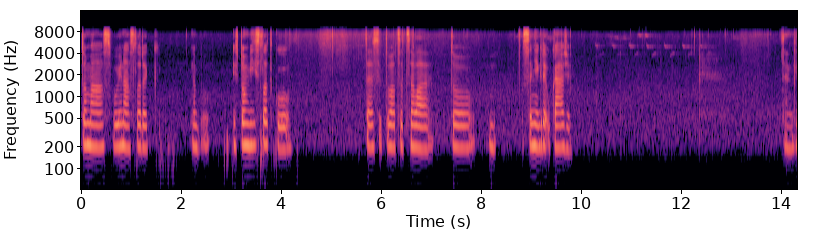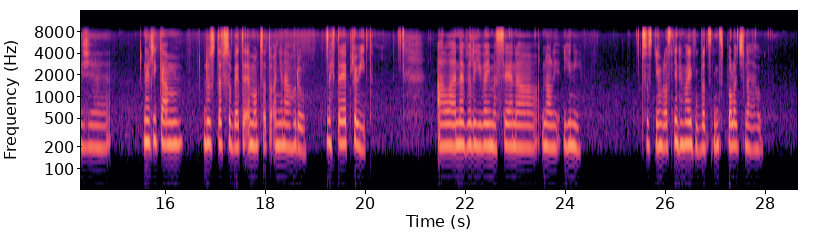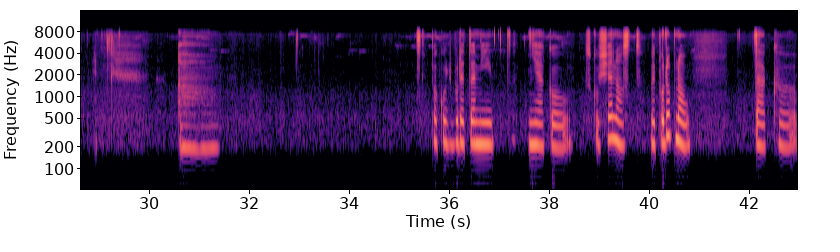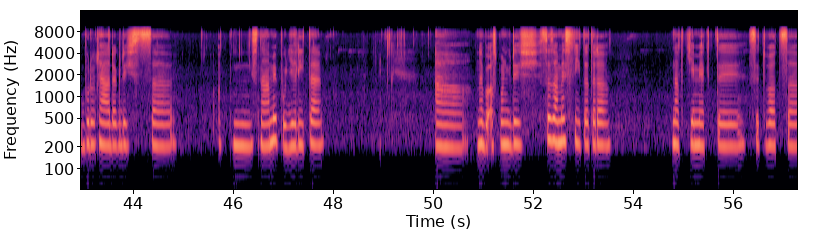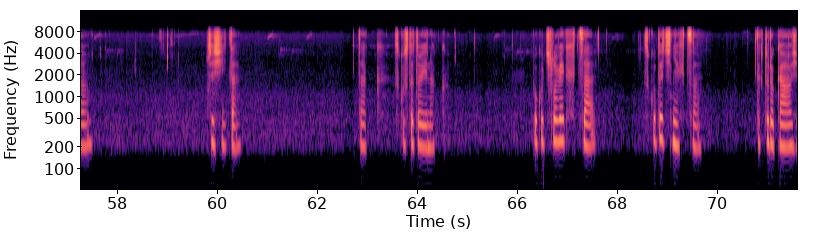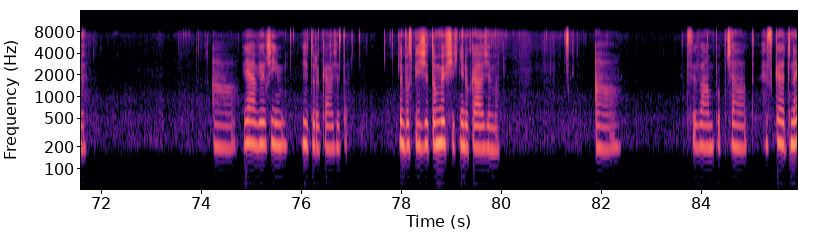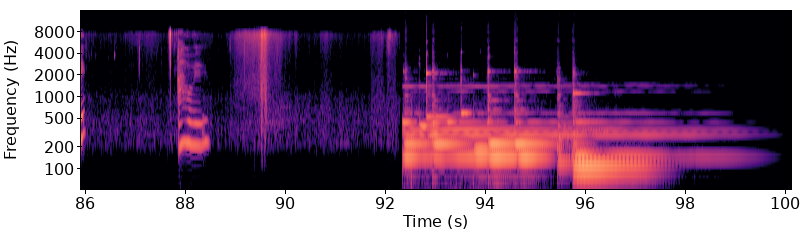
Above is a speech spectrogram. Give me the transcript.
to má svůj následek, nebo i v tom výsledku té situace celé to se někde ukáže. Takže neříkám, duste v sobě ty emoce, to ani náhodou. Nechte je projít. ale nevylívejme si je na, na jiný, co s tím vlastně nemají vůbec nic společného. Pokud budete mít nějakou zkušenost, vy podobnou, tak eh, budu ráda, když se o ní s námi podělíte. A nebo aspoň když se zamyslíte teda nad tím, jak ty situace řešíte, tak zkuste to jinak. Pokud člověk chce, skutečně chce, tak to dokáže. A já věřím, že to dokážete. Nebo spíš, že to my všichni dokážeme. A chci vám popřát hezké dny. Ahoj.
